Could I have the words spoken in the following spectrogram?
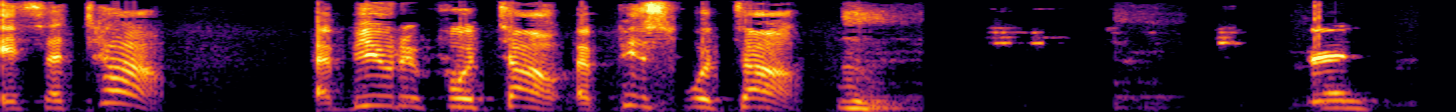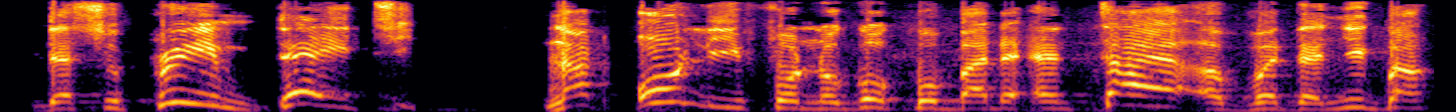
is a town, a beautiful town, a peaceful town. And the supreme deity, not only for Nogokpo, but the entire of Badanigba.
